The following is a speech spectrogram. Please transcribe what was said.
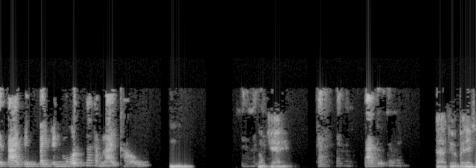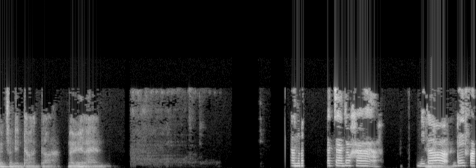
จะตายเป็นไปเป็นมดถ้าทำลายเขา อืมโอเคค่ะสาธุเจ้าสาธุไปได้คุณสนินทรต่อมาวิแลนด์ อาจารย์เจ้าค่ะ นี่ก็ได้ฟัง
